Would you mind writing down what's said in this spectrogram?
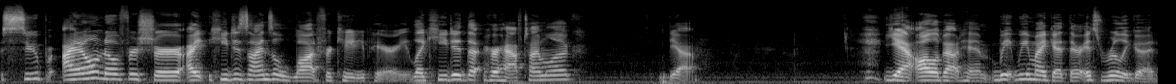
super i don't know for sure. I he designs a lot for Katy Perry. Like he did that her halftime look. Yeah. Yeah all about him. We, we might get there. It's really good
